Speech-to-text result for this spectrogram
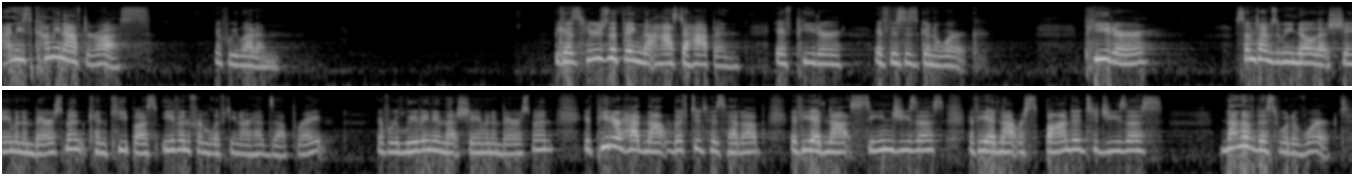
and he's coming after us if we let him. Because here's the thing that has to happen if Peter if this is going to work. Peter, sometimes we know that shame and embarrassment can keep us even from lifting our heads up, right? If we're living in that shame and embarrassment, if Peter had not lifted his head up, if he had not seen Jesus, if he had not responded to Jesus, none of this would have worked.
